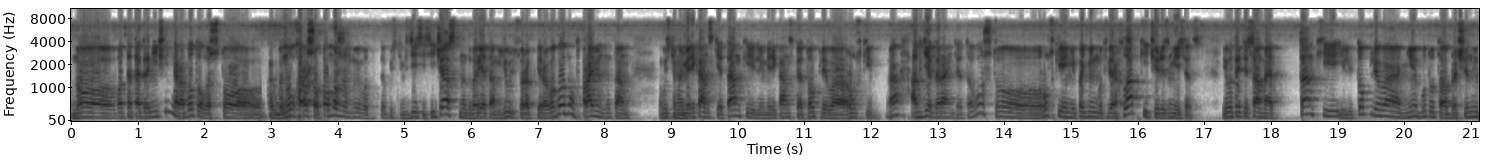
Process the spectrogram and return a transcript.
Но вот это ограничение работало, что как бы, ну хорошо, поможем мы вот, допустим, здесь и сейчас, на дворе там июль 41 года, отправим мы там допустим, американские танки или американское топливо русским. Да? А где гарантия того, что русские не поднимут вверх лапки через месяц, и вот эти самые танки или топливо не будут обращены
